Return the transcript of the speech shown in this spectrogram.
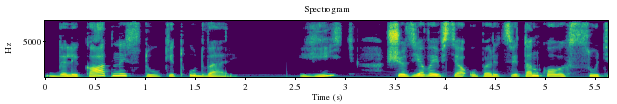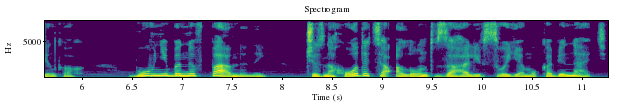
делікатний стукіт у двері. Гість, що з'явився у передсвітанкових сутінках, був ніби невпевнений, чи знаходиться Алонт взагалі в своєму кабінеті.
